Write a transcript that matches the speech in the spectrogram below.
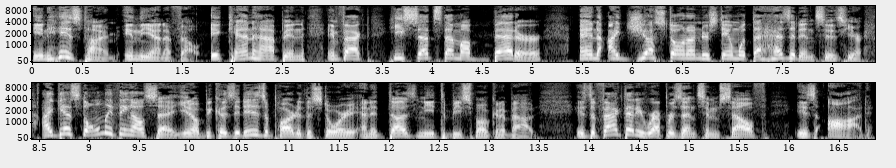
in his time in the NFL. It can happen. In fact, he sets them up better, and I just don't understand what the hesitance is here. I guess the only thing I'll say, you know, because it is a part of the story and it does need to be spoken about, is the fact that he represents himself is odd.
